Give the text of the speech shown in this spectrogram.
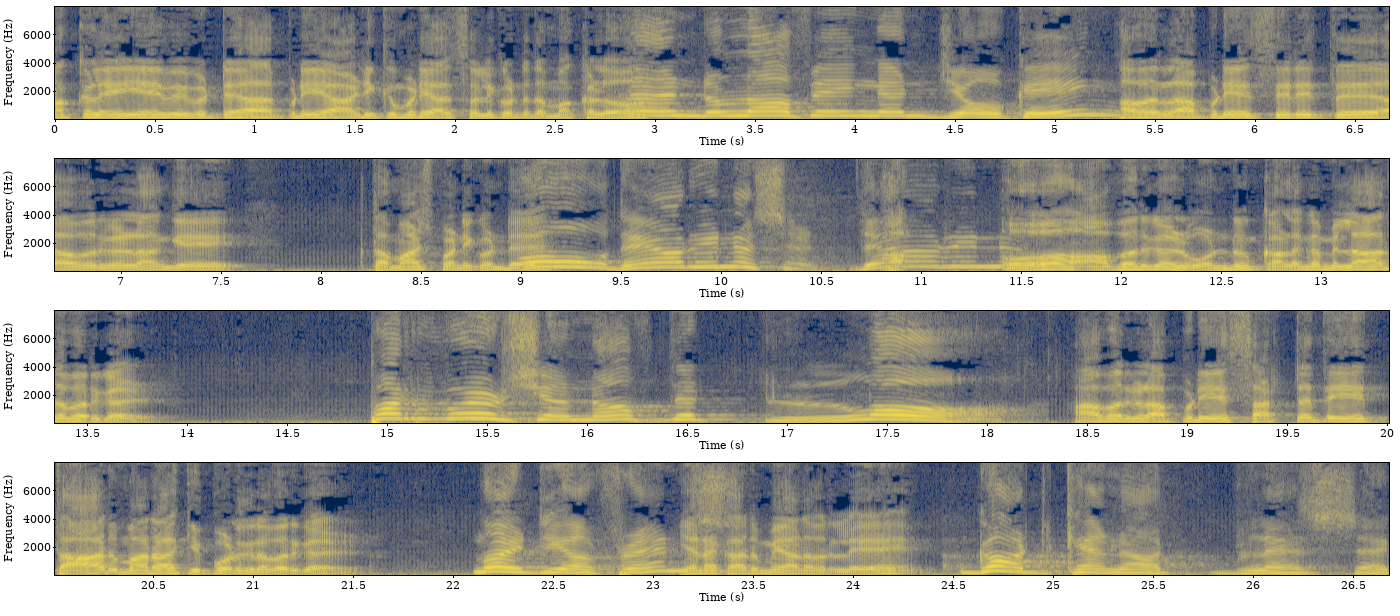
மக்களை ஏவி விட்டு அப்படியே அடிக்கும்படியாக சொல்லிக் கொண்டிருந்த மக்களோ and laughing and joking. அவர்கள் அப்படியே சிரித்து அவர்கள் அங்கே தமாஷ் பண்ணிக்கொண்டு Oh. ஓ அவர்கள் ஒன்றும் களங்கமில்லாதவர்கள் Perversion of the law. அவர்கள் அப்படியே சட்டத்தை தாறுமாறாக்கி போடுகிறவர்கள் My dear friends, எனக்கு அருமையானவர்களே God cannot bless a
